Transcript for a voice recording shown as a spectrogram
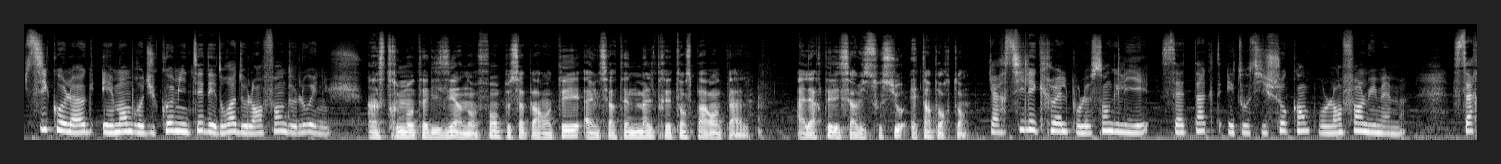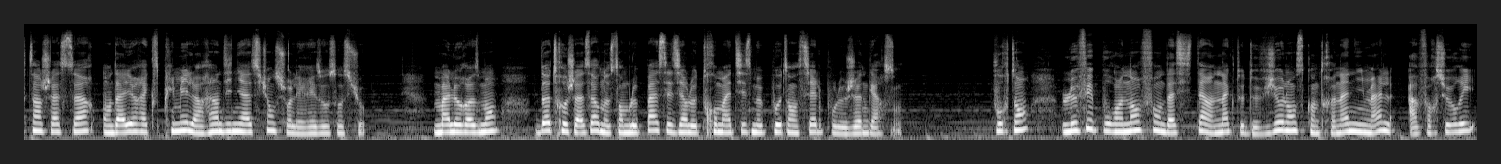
psychologue et membre du comité des droits de l'enfant de l'ONU. Instrumentaliser un enfant peut s'apparenter à une certaine maltraitance parentale. Alerter les services sociaux est important. Car s'il est cruel pour le sanglier, cet acte est aussi choquant pour l'enfant lui-même. Certains chasseurs ont d'ailleurs exprimé leur indignation sur les réseaux sociaux. Malheureusement, d'autres chasseurs ne semblent pas saisir le traumatisme potentiel pour le jeune garçon. Pourtant, le fait pour un enfant d'assister à un acte de violence contre un animal, a fortiori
